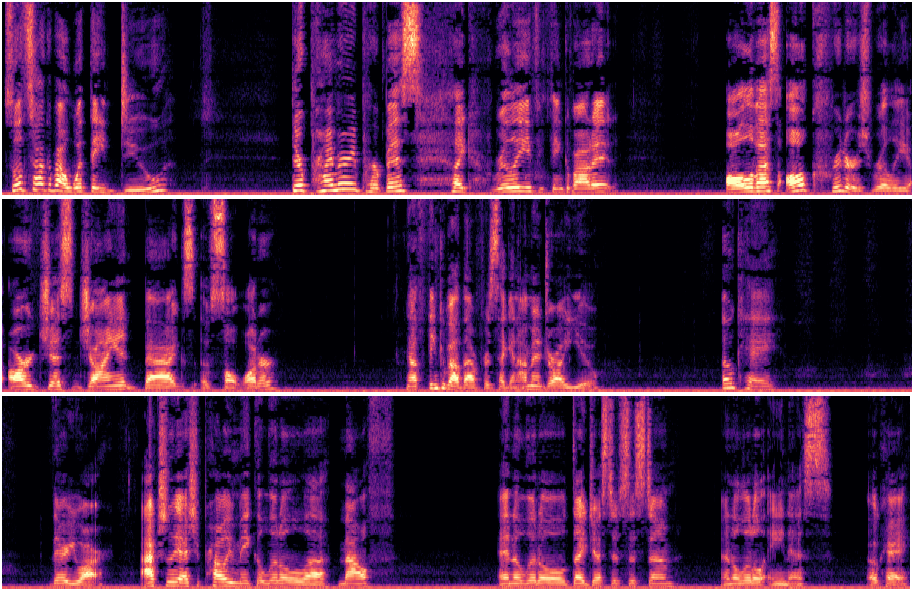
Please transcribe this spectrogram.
So let's talk about what they do. Their primary purpose, like really if you think about it, all of us, all critters really, are just giant bags of salt water. Now think about that for a second. I'm going to draw you. Okay. There you are. Actually, I should probably make a little uh, mouth and a little digestive system and a little anus. Okay.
